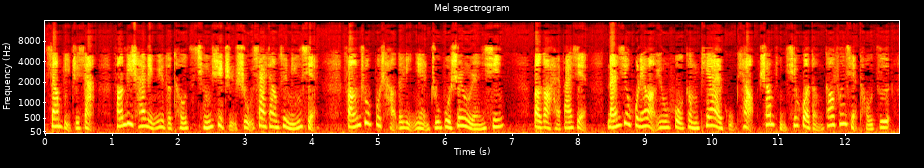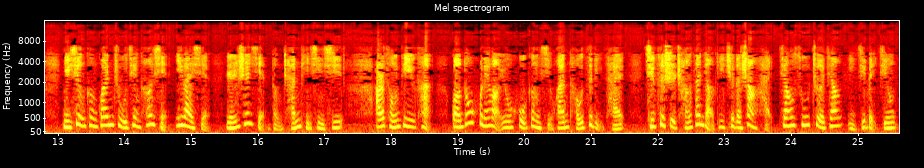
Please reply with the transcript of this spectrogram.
相比之下，房地产领域的投资情绪指数下降最明显，房住不炒的理念逐步深入人心。报告还发现，男性互联网用户更偏爱股票、商品期货等高风险投资，女性更关注健康险、意外险、人身险等产品信息。而从地域看，广东互联网用户更喜欢投资理财，其次是长三角地区的上海、江苏、浙江以及北京。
